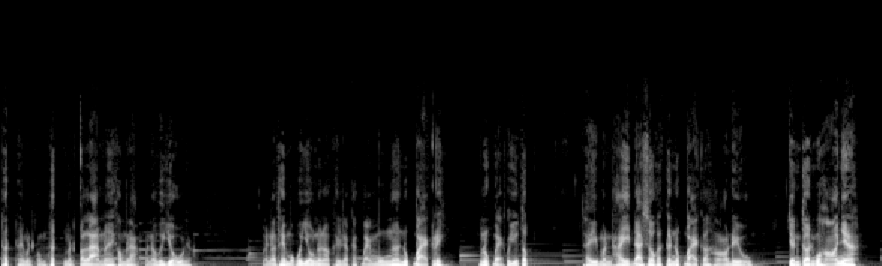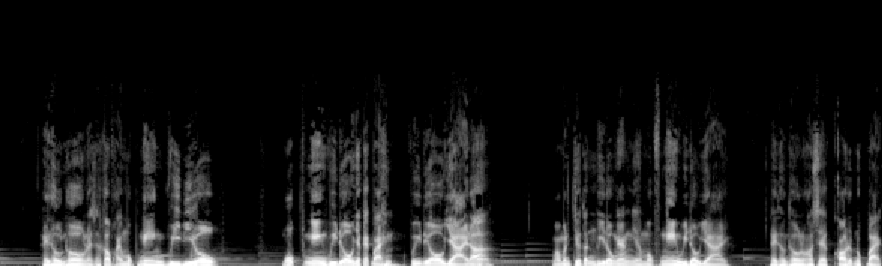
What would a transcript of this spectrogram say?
thích hay mình không thích, mình có làm nó hay không làm. Mình nói ví dụ nha. Mình nói thêm một ví dụ nữa là khi là các bạn muốn à, nút bạc đi, nút bạc của youtube. Thì mình thấy đa số các kênh nút bạc đó họ đều trên kênh của họ nha thì thường thường là sẽ có khoảng một ngàn video. một ngàn video nha các bạn. Video dài đó. Mà mình chưa tính video ngắn nha, một ngàn video dài. Thì thường thường là họ sẽ có được nút bạc.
